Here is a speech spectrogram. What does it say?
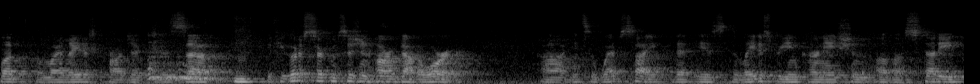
plug for my latest project is uh, if you go to circumcisionharm.org, uh, it's a website that is the latest reincarnation of a study,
